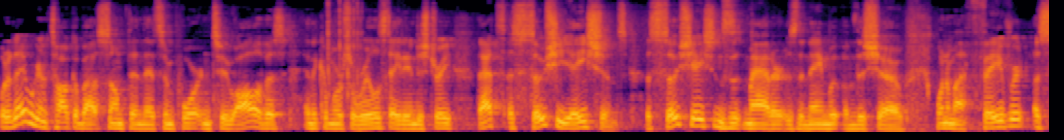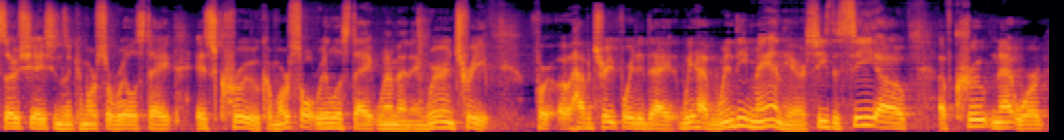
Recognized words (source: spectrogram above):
Well, today we're going to talk about something that's important to all of us in the commercial real estate industry. That's associations. Associations that matter is the name of the show. One of my favorite associations in commercial real estate is CREW, Commercial Real Estate Women, and we're in treat for uh, have a treat for you today. We have Wendy Mann here. She's the CEO of CREW Network,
